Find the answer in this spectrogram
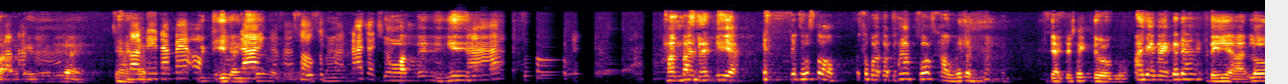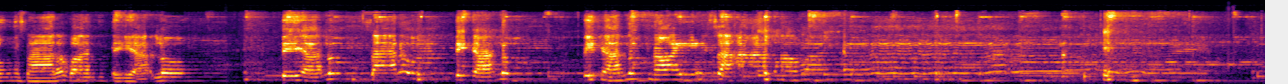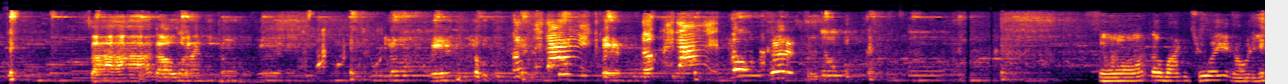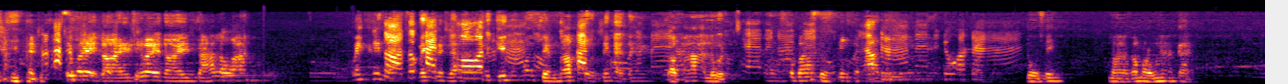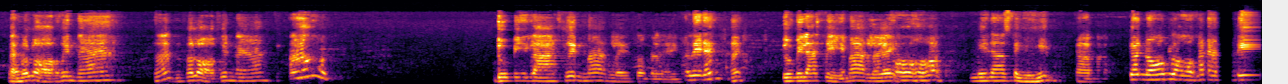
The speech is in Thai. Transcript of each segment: หวะไปเรื่อยๆใช่คตอรันบนี้นะแม่ออกไปดูได้นะคะสองสุพรรณน่าจะยอดเล่นอย่างนี้นะทำได้ไหมพี่อะจะทดสอบสมรรถภาพข้อเข่าเลยเหรออยากจะเช็คดู อะยังไงก็ได้เตียลงสารวันเตียลงเตียลงสารวันเตียลงเตียลงหน่อยสารวันเอ่ยสารวันลง เอินลงลุกไม่ได้ลุกไม่ได้ลงเอินอ๋อระวันช่วยหน่อยช่วยหน่อยช่วยหน่อยสารวันไม่ขึ้นสอนสุไม่ขึ้นแล้วโชว์เมื่อกี้นึกว่าเสียงน็อตหลุดใช่ไหมกระบ้าหลุดแชร์เลยนะก็บ้าดูสิแล้วนะม่ไปดูเอานะดูสิมาก็มาว่ากัน แต่เขาหล่อขึ้นนะฮะเขาหล่อขึ้นนะเอ้าดูมีลาขึ้นมากเลยตรงอะไรอะไรนะ ดูมีราศีมากเลยอ๋อมีราศีครับ ก็น้องรอขนาดนี้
